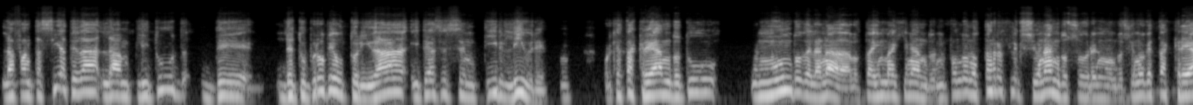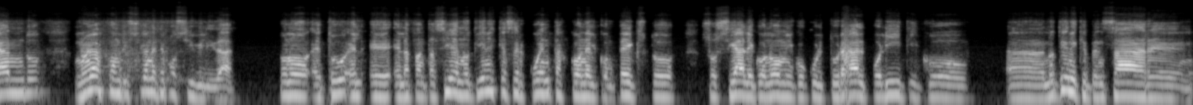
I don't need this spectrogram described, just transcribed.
la fantasía te da la amplitud de, de tu propia autoridad y te hace sentir libre, porque estás creando tú un mundo de la nada, lo estás imaginando. En el fondo no estás reflexionando sobre el mundo, sino que estás creando nuevas condiciones de posibilidad. Eh, tú, eh, en la fantasía no tienes que hacer cuentas con el contexto social, económico, cultural, político. Ah, no tienes que pensar, eh,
